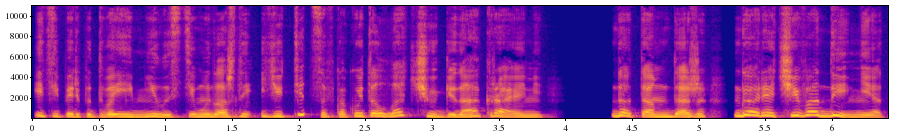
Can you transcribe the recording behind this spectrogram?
и теперь, по твоей милости, мы должны ютиться в какой-то лачуге на окраине. Да там даже горячей воды нет!»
